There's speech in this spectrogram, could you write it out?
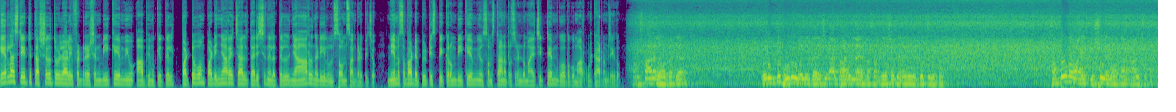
കേരള സ്റ്റേറ്റ് കർഷക തൊഴിലാളി federation B K M U ആഭിമുഖ്യത്തിൽ പട്ടുവം പടിഞ്ഞാറേച്ചാൽ തരിശു നിലത്തിൽ ഞാറുനടിയിൽ ഉത്സവം സംഘടിപ്പിച്ചു. നിയമസഭാ ഡെപ്യൂട്ടി സ്പീക്കറും ബി കെ എം യു സംസ്ഥാന പ്രസിഡന്റുമായ ചിറ്റേം ഗോപകുമാർ ഉദ്ഘാടനം ചെയ്തു. സംസ്ഥാന ഗവൺമെന്റ് ഒരു ഇഞ്ച് ഭൂമി പോലും തരിശിടാൻ പാടില്ല എന്ന സന്ദേശം ജനങ്ങളിൽ എത്തിച്ചുകൊണ്ട് സമ്പൂർണമായി കൃഷി ചെയ്യണമെന്ന് ആവശ്യപ്പെട്ടു.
